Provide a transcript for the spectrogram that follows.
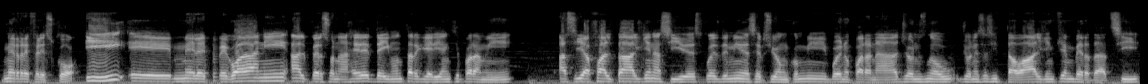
me refrescó. Y eh, me le pegó a Dani al personaje de Damon Targaryen, que para mí hacía falta alguien así después de mi decepción con mi, bueno, para nada Jon Snow. Yo necesitaba a alguien que en verdad sí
